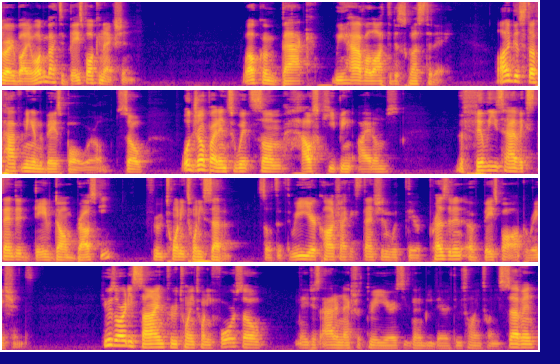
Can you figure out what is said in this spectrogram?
up, everybody? Welcome back to Baseball Connection. Welcome back. We have a lot to discuss today. A lot of good stuff happening in the baseball world. So we'll jump right into it. Some housekeeping items. The Phillies have extended Dave Dombrowski through 2027. So it's a three year contract extension with their president of baseball operations. He was already signed through 2024, so they just added an extra three years. He's going to be there through 2027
